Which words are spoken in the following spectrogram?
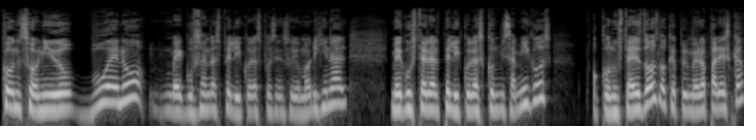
con sonido bueno. Me gustan las películas pues en su idioma original. Me gusta ir a películas con mis amigos o con ustedes dos, lo que primero aparezca.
